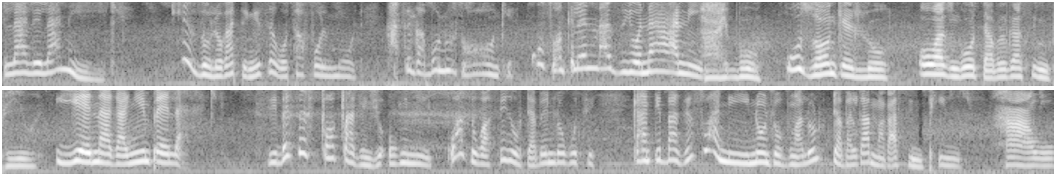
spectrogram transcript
lalelani-ke izolo kade ngise waterfall mall ngase ngabona uzonke. Uzonke lenimaziyo nani hayibo uzonke lo owazi ngodouble kaSimphiwe yena kanye impela. ke sibe sesixoxa ke nje okuningi. Kwaze kwafika udabeni lokuthi kanti baziswa nini ondlovu ngalolu daba likaMakaSimphiwe? Hawu.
